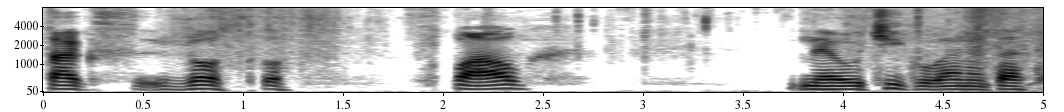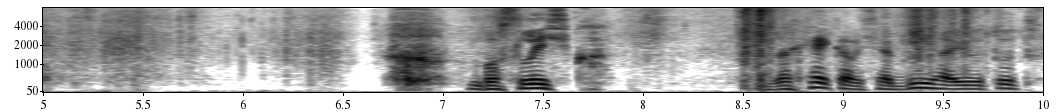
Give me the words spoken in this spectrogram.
Так жорстко впав. Неочікувано так. Бо слизько. Захекався, бігаю тут.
